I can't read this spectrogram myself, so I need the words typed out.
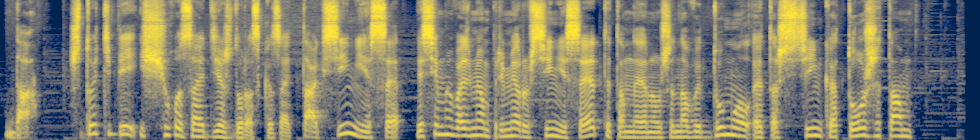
Да. Что тебе еще за одежду рассказать? Так, синий сет. Если мы возьмем, к примеру, синий сет, ты там, наверное, уже навыдумал, это ж синька тоже там,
